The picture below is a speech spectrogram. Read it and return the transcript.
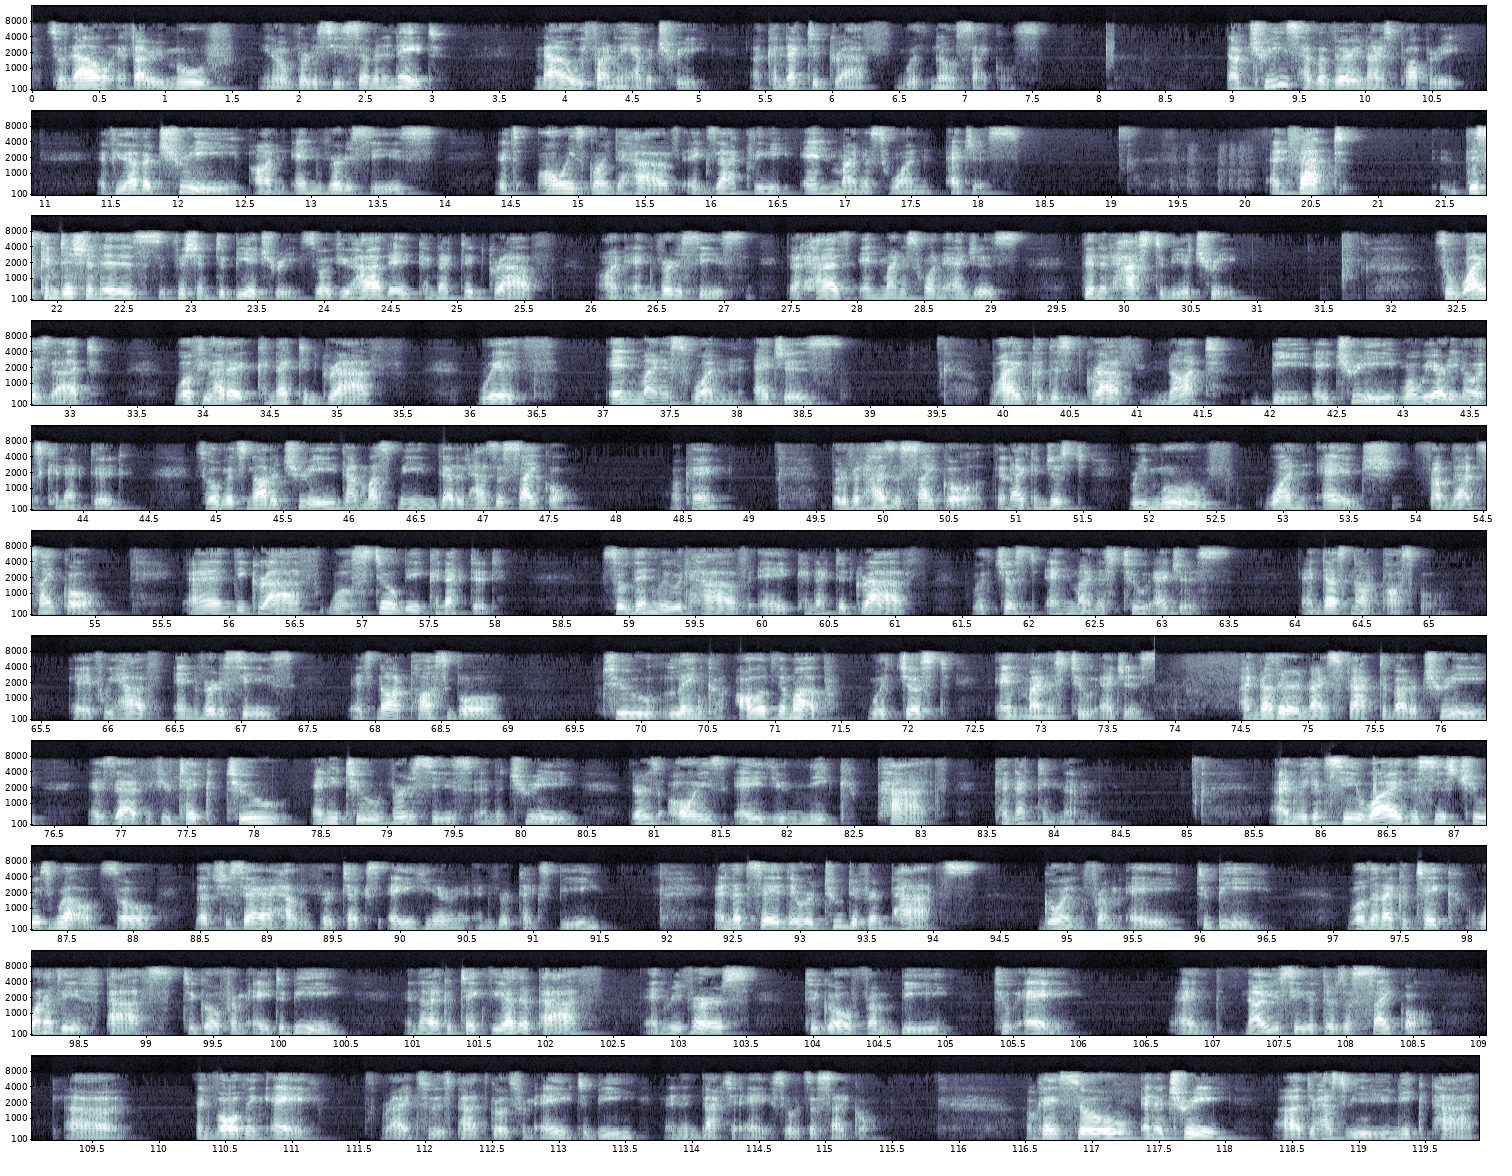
So now if I remove, you know, vertices seven and eight, now we finally have a tree, a connected graph with no cycles. Now trees have a very nice property. If you have a tree on n vertices, it's always going to have exactly n minus 1 edges. In fact, this condition is sufficient to be a tree. So if you have a connected graph on n vertices that has n minus 1 edges, then it has to be a tree. So why is that? Well, if you had a connected graph with n minus 1 edges, why could this graph not be a tree? Well, we already know it's connected. So if it's not a tree, that must mean that it has a cycle, okay? But if it has a cycle, then I can just remove one edge from that cycle and the graph will still be connected. So then we would have a connected graph with just n minus 2 edges. And that's not possible. Okay, if we have n vertices, it's not possible to link all of them up with just n minus 2 edges. Another nice fact about a tree is that if you take two any two vertices in the tree, there's always a unique path connecting them. And we can see why this is true as well. So let's just say I have a vertex A here and vertex B. And let's say there were two different paths going from A to B. Well, then I could take one of these paths to go from A to B, and then I could take the other path in reverse to go from B to A. And now you see that there's a cycle uh, involving A, right? So this path goes from A to B and then back to A. So it's a cycle. Okay, so in a tree, uh, there has to be a unique path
